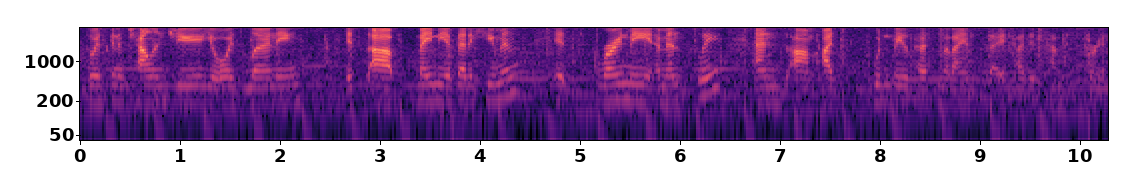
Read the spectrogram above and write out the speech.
it's always going to challenge you, you're always learning. It's uh, made me a better human it's grown me immensely and um, I wouldn't be the person that I am today if I didn't have this career.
